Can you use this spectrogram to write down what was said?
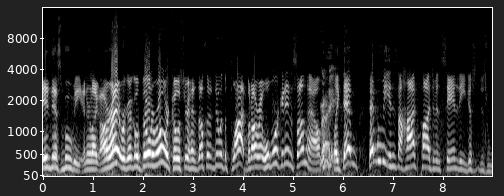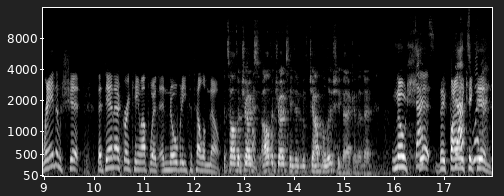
in this movie, and they're like, "All right, we're gonna go build a roller coaster. It has nothing to do with the plot, but all right, we'll work it in somehow." Right. Like that. That movie is just a hodgepodge of insanity, just just random shit that Dan Aykroyd came up with, and nobody to tell him no. it's all the drugs all the drugs he did with John Belushi back in the day. No shit. That's- they finally kicked what- in.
